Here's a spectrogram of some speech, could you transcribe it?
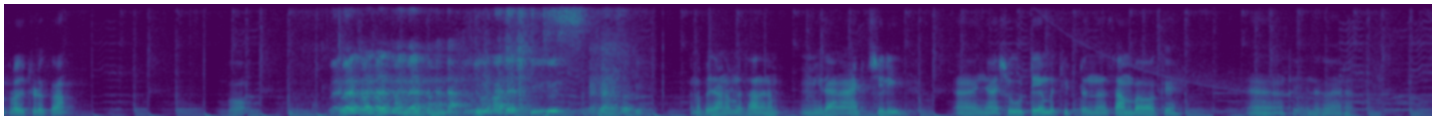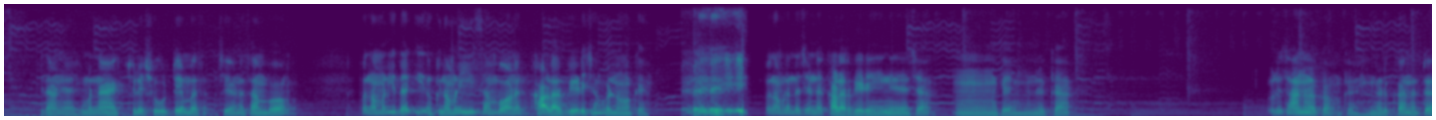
നമ്മൾ പ്രൊജക്റ്റ് എടുക്കുക അപ്പോൾ വെൽക്കം വെൽക്കം ബാക്ക് ടു അപ്പോൾ ഇതാണ് നമ്മുടെ സാധനം. ഇതാണ് ആക്ച്വലി ഞാൻ ഷൂട്ട് ചെയ്യുമ്പോൾ കിട്ടുന്ന സംഭവമൊക്കെ. ഓക്കെ ഇതൊക്കെ വേറെ. ഇതാണ് ഞാൻ പറഞ്ഞ ആക്ച്വലി ഷൂട്ട് ചെയ്യുമ്പോൾ ചെയ്യുന്ന സംഭവം. അപ്പോൾ നമ്മൾ ഇത് നമ്മൾ ഈ സംഭവമാണ് കളർ ഗ്രേഡ് ചെയ്യണം ഓക്കെ. ഇപ്പോൾ നമ്മൾ എന്താ ചെയ്യേണ്ടത്? കളർ ഗ്രേഡിങ് എങ്ങനെയാണെന്ന് വെച്ചാൽ ഓക്കെ ഇങ്ങനെ എടുക്കുക ഒരു സാധനം വെക്കാം ഓക്കെ ഇങ്ങനെ എടുക്കുക എന്നിട്ട്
